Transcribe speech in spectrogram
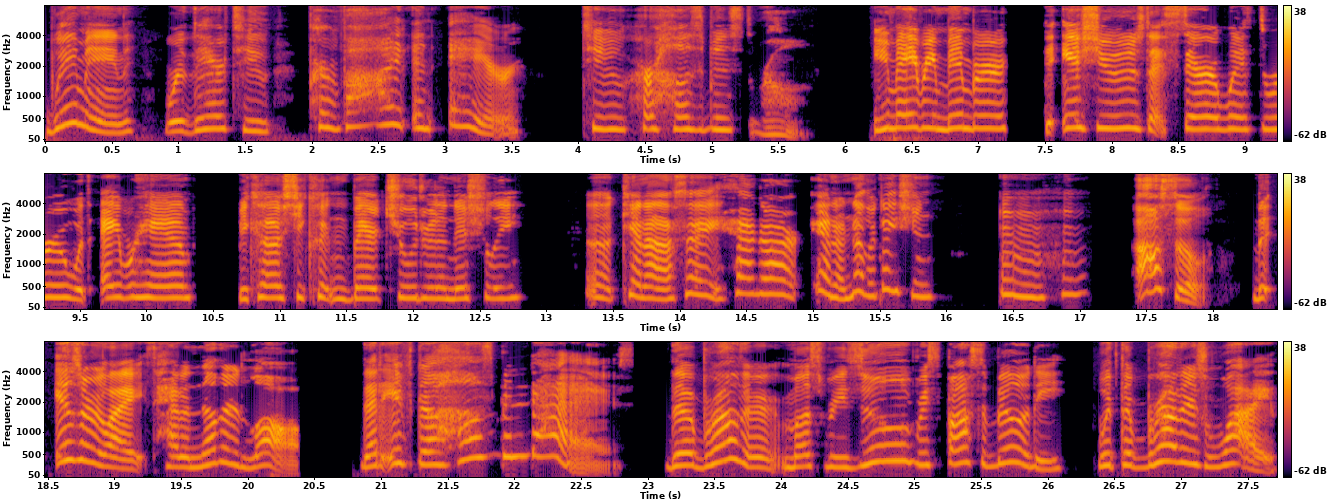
women were there to provide an heir to her husband's throne. You may remember the issues that Sarah went through with Abraham because she couldn't bear children initially. Uh, can I say Hagar and another nation? Mm-hmm. Also, the Israelites had another law that if the husband dies, the brother must resume responsibility with the brother's wife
